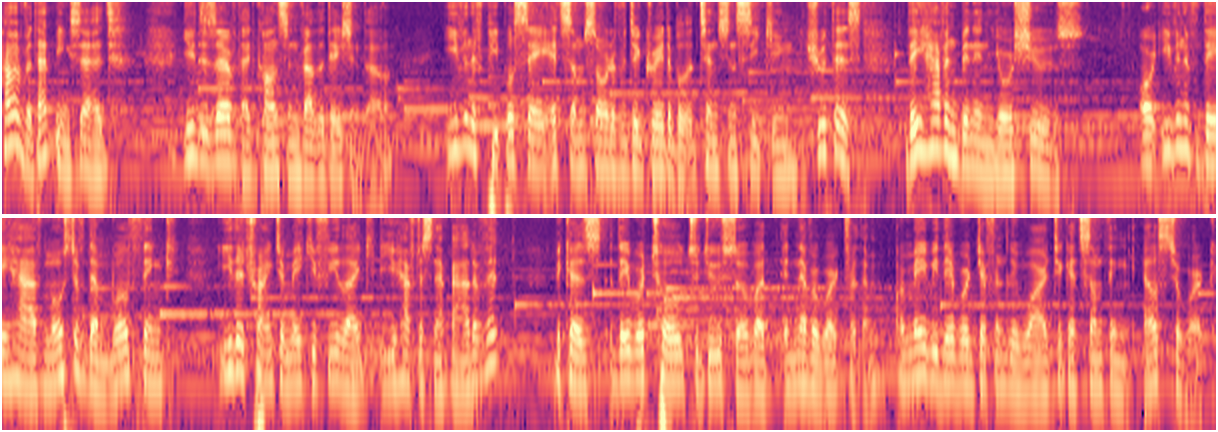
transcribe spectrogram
However, that being said, you deserve that constant validation though. Even if people say it's some sort of degradable attention seeking, truth is, they haven't been in your shoes. Or even if they have, most of them will think either trying to make you feel like you have to snap out of it because they were told to do so but it never worked for them, or maybe they were differently wired to get something else to work.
